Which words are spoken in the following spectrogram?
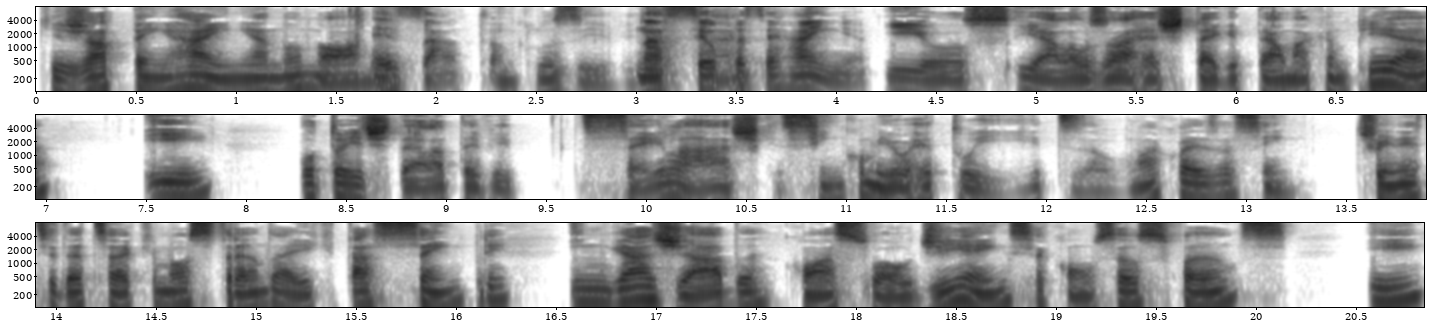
que já tem rainha no nome, Exato. inclusive. Nasceu né? pra ser rainha. E, os, e ela usou a hashtag Thelma Campeã. E o tweet dela teve, sei lá, acho que 5 mil retweets, alguma coisa assim. Trinity the Tuck mostrando aí que tá sempre engajada com a sua audiência, com os seus fãs e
